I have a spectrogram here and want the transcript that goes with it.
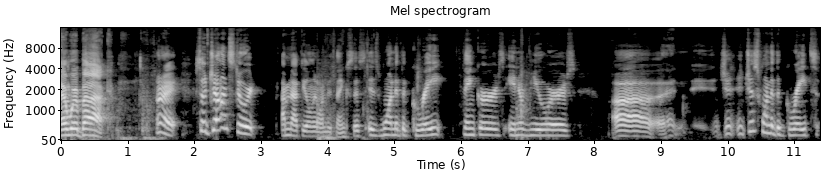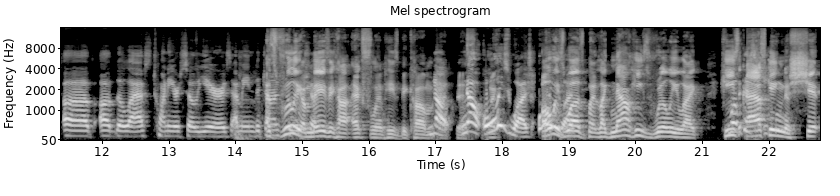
And we're back. All right. So Jon Stewart, I'm not the only one who thinks this, is one of the great thinkers, interviewers, uh, just, just one of the greats of of the last 20 or so years. I mean, the Jon it's really Stewart show- amazing how excellent he's become. No, no, always was. always was, but like now he's really like he's Well, 'cause he- asking the shit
